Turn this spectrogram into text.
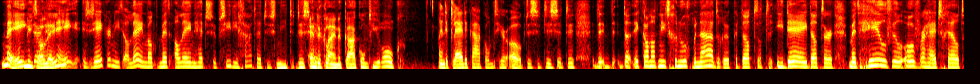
Nee, Niet alleen? Nee, zeker niet alleen. Want met alleen het subsidie gaat het dus niet. Dus En de kleine K komt hier ook. En de kleine K komt hier ook. Dus het is, het, de- de- dat- ik kan het niet genoeg benadrukken. Dat het idee dat er met heel veel overheidsgeld...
